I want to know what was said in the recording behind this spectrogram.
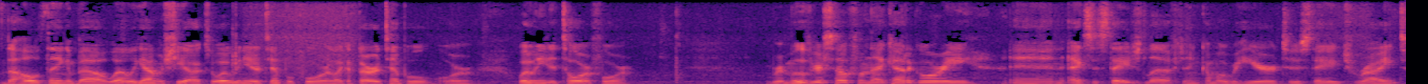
the whole thing about well, we got Mashiach, so what do we need a temple for? Like a third temple, or what do we need a Torah for? Remove yourself from that category and exit stage left and come over here to stage right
